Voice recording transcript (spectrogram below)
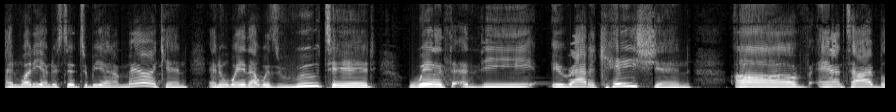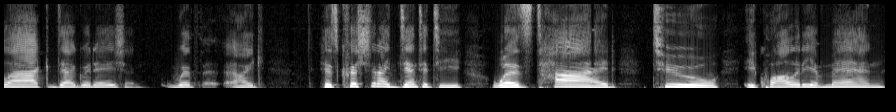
and what he understood to be an American in a way that was rooted with the eradication of anti-black degradation with like his Christian identity was tied to equality of men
